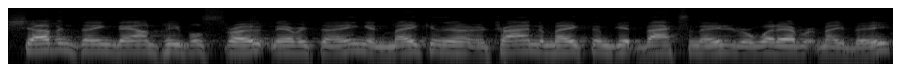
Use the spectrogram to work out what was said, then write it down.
shoving things down people's throat and everything and making them, or trying to make them get vaccinated or whatever it may be.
